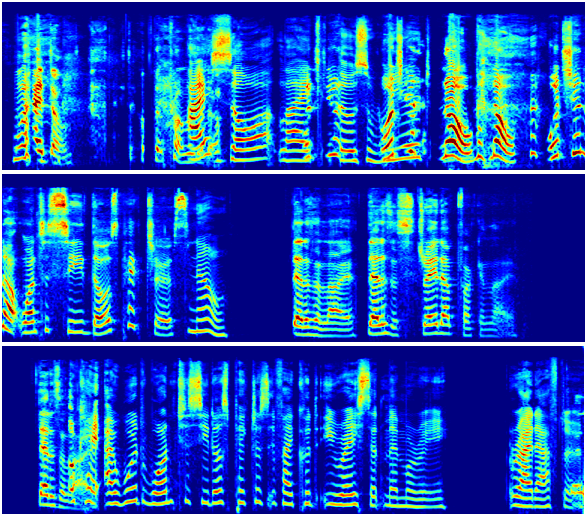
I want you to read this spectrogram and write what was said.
I don't. I don't. I promise I I don't. saw like you- those Would you weird. No, no. Would you not want to see those pictures? No. That is a lie. That is a straight up fucking lie. That is a lie. Okay, I would want to see those pictures if I could erase that memory right after.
